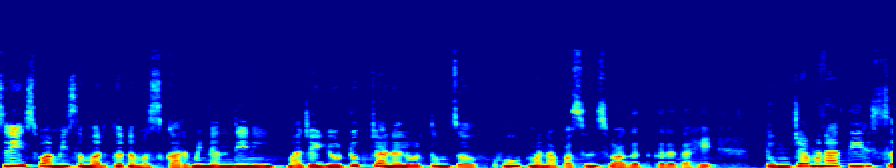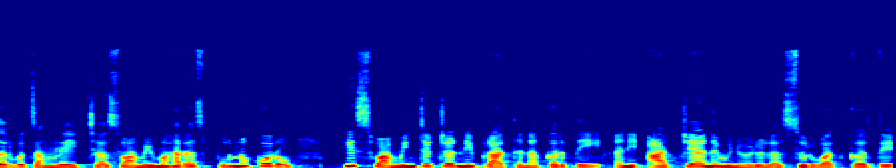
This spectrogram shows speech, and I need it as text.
श्री स्वामी समर्थ नमस्कार. मी नंदिनी. माझ्या यूट्यूब चॅनलवर तुमचं खूप मनापासून स्वागत करत आहे. तुमच्या मनातील सर्व चांगल्या इच्छा स्वामी महाराज पूर्ण करो. ही स्वामींच्या चरणी प्रार्थना करते आणि आजच्या या नवीन व्हिडिओला सुरुवात करते.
